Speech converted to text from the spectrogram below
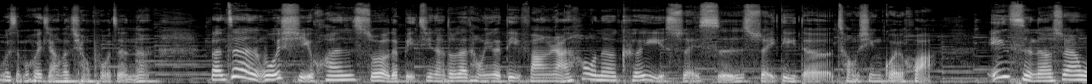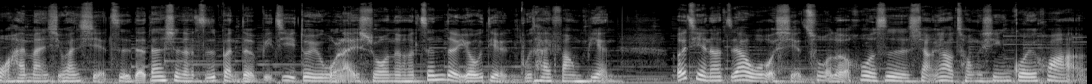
为什么会讲到强迫症呢？反正我喜欢所有的笔记呢都在同一个地方，然后呢可以随时随地的重新规划。因此呢，虽然我还蛮喜欢写字的，但是呢，纸本的笔记对于我来说呢，真的有点不太方便。而且呢，只要我写错了，或者是想要重新规划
